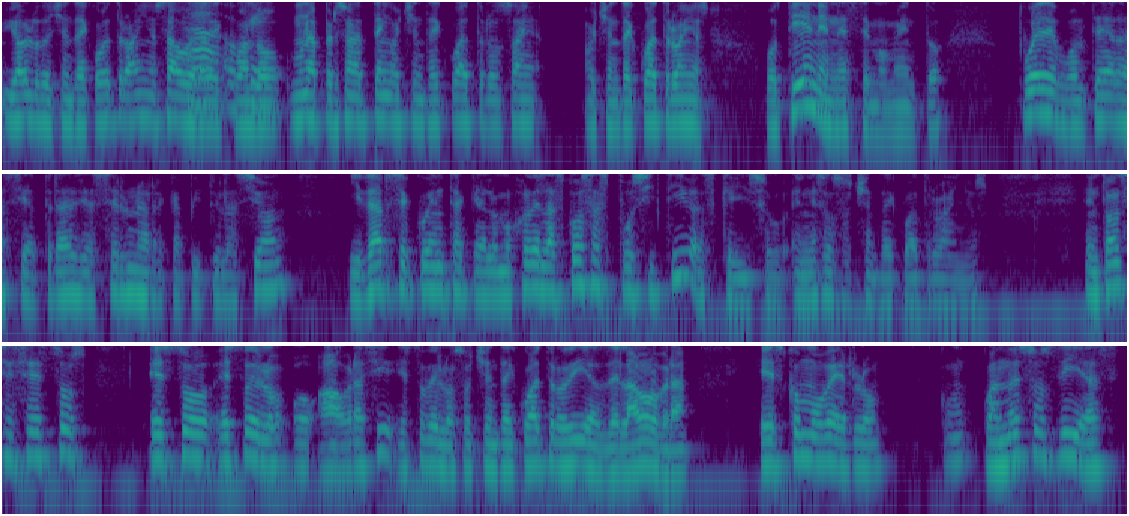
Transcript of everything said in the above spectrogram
yo hablo de 84 años ahora, Ah, de cuando una persona tenga 84 años, 84 años o tiene en este momento, puede voltear hacia atrás y hacer una recapitulación y darse cuenta que a lo mejor de las cosas positivas que hizo en esos 84 años. Entonces, estos, esto, esto de lo, ahora sí, esto de los 84 días de la obra, es como verlo cu- cuando esos días,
